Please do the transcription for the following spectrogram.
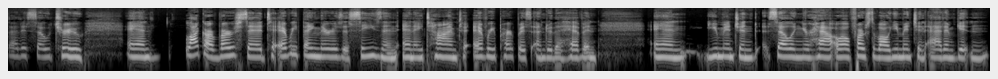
that is so true. And like our verse said, to everything there is a season and a time to every purpose under the heaven. And you mentioned selling your house. Well, first of all, you mentioned Adam getting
